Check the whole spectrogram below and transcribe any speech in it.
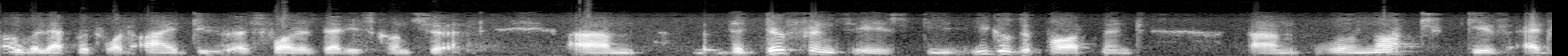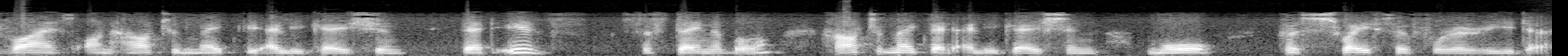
overlap with what I do as far as that is concerned. Um, the difference is the legal department um, will not give advice on how to make the allegation that is sustainable, how to make that allegation more persuasive for a reader.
